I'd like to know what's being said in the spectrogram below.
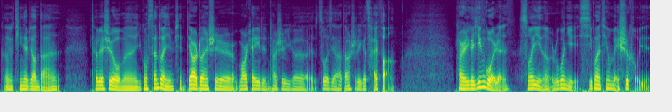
可能就听起来比较难。特别是我们一共三段音频，第二段是 Mark Aden，他是一个作家，当时的一个采访。他是一个英国人，所以呢，如果你习惯听美式口音，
